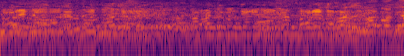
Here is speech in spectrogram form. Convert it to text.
ਸਾਰੇ ਜਾਵਾਂਗੇ ਪੰਜ ਬੰਦੇ ਨੇ ਹੋਣੇ ਸਾਰੇ ਜਾਵਾਂਗੇ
